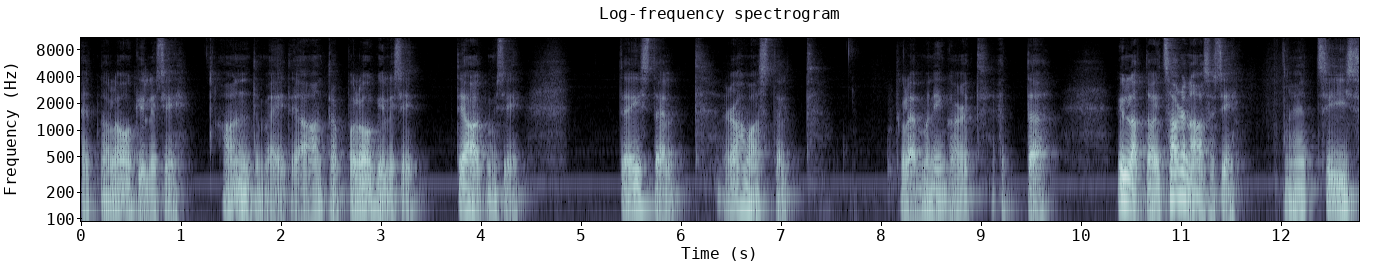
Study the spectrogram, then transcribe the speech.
etnoloogilisi andmeid ja antropoloogilisi teadmisi teistelt rahvastelt, tuleb mõnikord ette üllatavaid sarnasusi, et siis,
